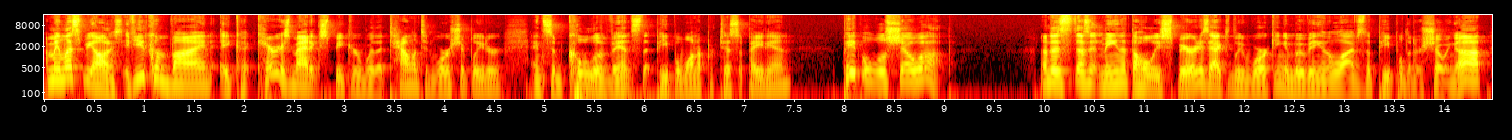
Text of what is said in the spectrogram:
I mean, let's be honest. If you combine a charismatic speaker with a talented worship leader and some cool events that people want to participate in, people will show up. Now, this doesn't mean that the Holy Spirit is actively working and moving in the lives of the people that are showing up.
